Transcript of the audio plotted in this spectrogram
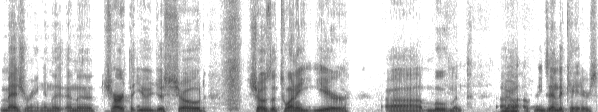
measuring. And the and the chart that you just showed shows the 20 year uh, movement uh, Yeah. of these indicators,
